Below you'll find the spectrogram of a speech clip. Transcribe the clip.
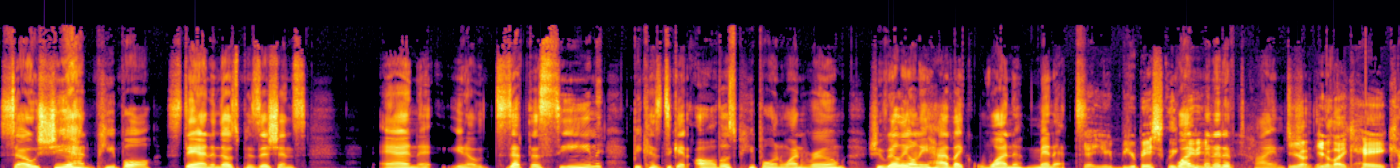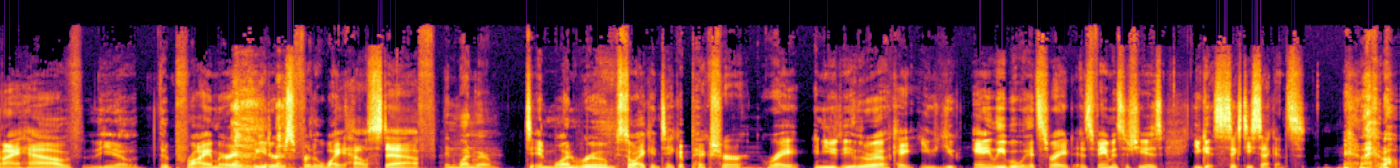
So she had people stand in those positions and you know set the scene because to get all those people in one room she really only had like one minute Yeah, you, you're basically one getting, minute of time to You're, you're like, hey, can I have you know the primary leaders for the White House staff in one room to, in one room so I can take a picture, Mm-hmm. right? And you, you literally, okay, you you Annie Leibovitz, right? As famous as she is, you get 60 seconds. like, oh,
